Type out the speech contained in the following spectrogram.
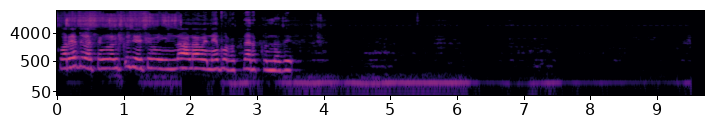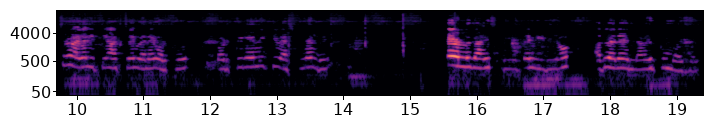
കുറേ ദിവസങ്ങൾക്ക് ശേഷം ഇന്നാണ് അവനെ പുറത്തിറക്കുന്നത്. അച്ഛൻ വില കിട്ടിയ അച്ഛൻ ഇവനെ കൊടുക്കൂ. കൊടുക്കുന്നതിന് എനിക്ക് വിഷമമുണ്ട്. ഉള്ളൂ ഗായ്സ് ഇന്നത്തെ വീഡിയോ അതുവരെ എല്ലാവർക്കും ബൈ ബൈ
